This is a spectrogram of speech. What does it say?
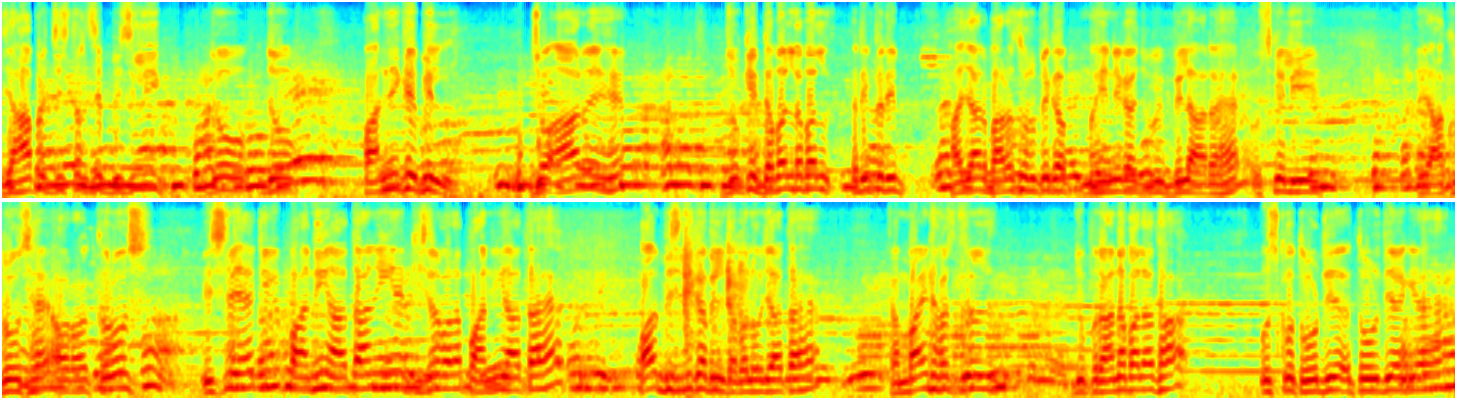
यहाँ पर जिस तरह से बिजली, जो जो पानी के बिल जो आ रहे हैं, जो कि डबल डबल करीब करीब हज़ार बारह सौ रुपये का महीने का जो भी बिल आ रहा है, उसके लिए आक्रोश है और आक्रोश इसलिए है क्योंकि पानी आता नहीं है कीचड़ वाला पानी आता है और बिजली का बिल डबल हो जाता है। कंबाइंड हॉस्पिटल जो पुराना वाला था, उसको तोड़ दिया तोड़ दिया गया है।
